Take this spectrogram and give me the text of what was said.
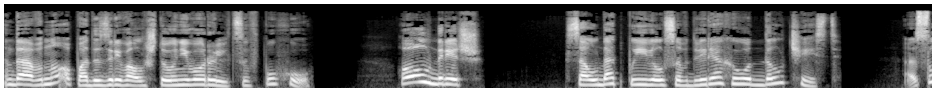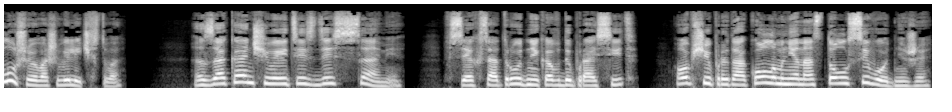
Давно подозревал, что у него рыльце в пуху. «Олдридж!» Солдат появился в дверях и отдал честь. «Слушаю, Ваше Величество». «Заканчивайте здесь сами. Всех сотрудников допросить. Общий протокол мне на стол сегодня же.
